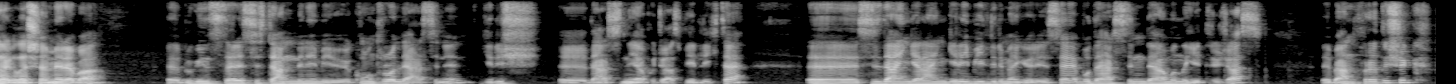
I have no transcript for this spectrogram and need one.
arkadaşlar merhaba. Eee, bugün sizlere sistem deneyimi ve kontrol dersinin giriş, eee, dersini yapacağız birlikte. Eee, sizden gelen geri bildirime göre ise bu dersin devamını getireceğiz. Eee, ben Fırat Işık.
